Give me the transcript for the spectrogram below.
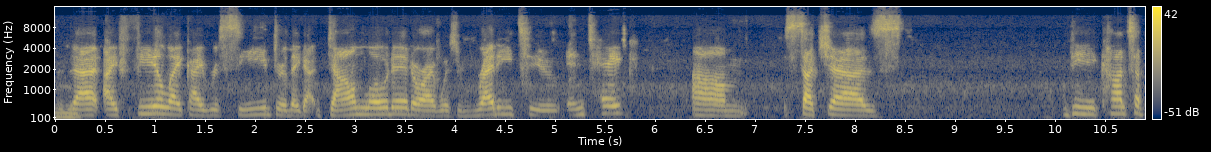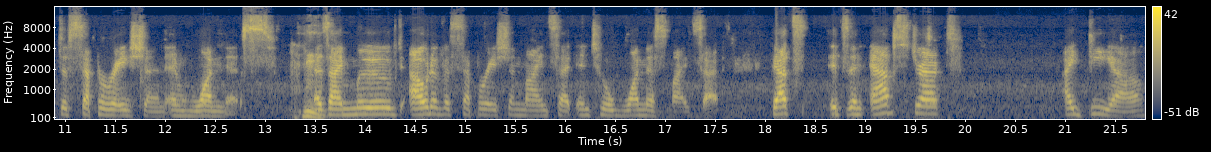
mm-hmm. that I feel like I received or they got downloaded or I was ready to intake, um, such as the concept of separation and oneness hmm. as I moved out of a separation mindset into a oneness mindset. That's it's an abstract idea,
